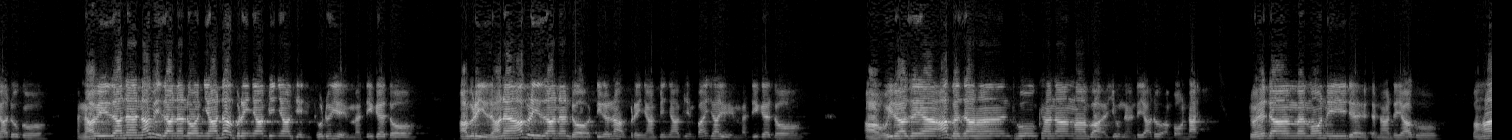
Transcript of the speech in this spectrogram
ရားတို့ကို အနာဘိဇာနံအနာဘိဇာနံတော်ညာတပရိညာပညာဖြင့်ထိုးထွင်း၍မတိခဲ့သောအပရိဇာနံအပရိဇာနံတော်တိရဏပရိညာပညာဖြင့်ပိုင်းခြား၍မတိခဲ့သောအဝိဒါဇယံအပဇာဟံထိုခန္ဓာ၅ပါးယုံ nant တရားတို့အပေါ်၌တွေ့တာမမောနေတဲ့တဏှာတရားကိုမဟာ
